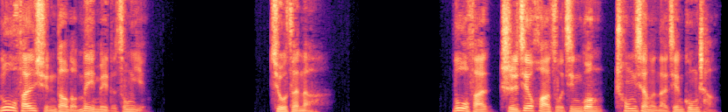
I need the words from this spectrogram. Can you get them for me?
陆凡寻到了妹妹的踪影，就在那。陆凡直接化作金光，冲向了那间工厂。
